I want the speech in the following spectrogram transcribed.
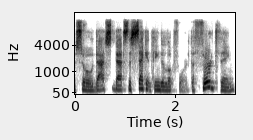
So that's that's the second thing to look for. The third thing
